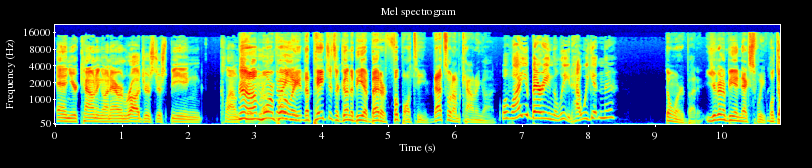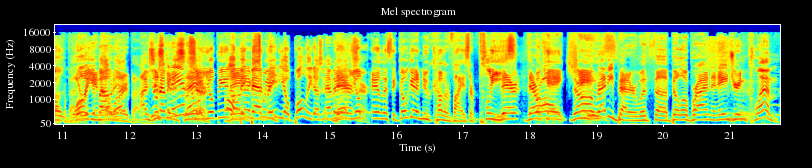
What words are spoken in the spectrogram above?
And you're counting on Aaron Rodgers just being clown No, show. no, more bro. importantly, the Patriots are going to be a better football team. That's what I'm counting on. Well, why are you burying the lead? How are we getting there? Don't worry about it. You're going to be in next week. We'll Don't talk about worry it. you know about it. Worry about I it. was you just don't have an gonna say- answer. You'll be in oh, there big next bad week. radio bully doesn't have an There, you'll- answer. hey, listen, go get a new color visor, please. They're they're okay, all, they're already better with uh, Bill O'Brien and Adrian Klemm.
